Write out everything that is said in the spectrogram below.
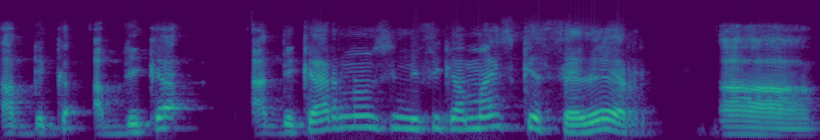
Abdica, abdica abdicar non significa máis que ceder a,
